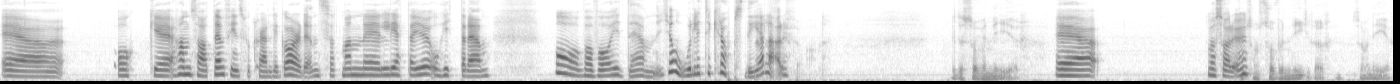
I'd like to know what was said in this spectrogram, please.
Eh, och eh, han sa att den finns på Cranley Gardens. Så att man eh, letar ju och hittar den. Åh, vad var i den? Jo, lite kroppsdelar. Fan. Lite souvenirer. Eh, vad sa du? Som souvenirer. Souvenirer.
